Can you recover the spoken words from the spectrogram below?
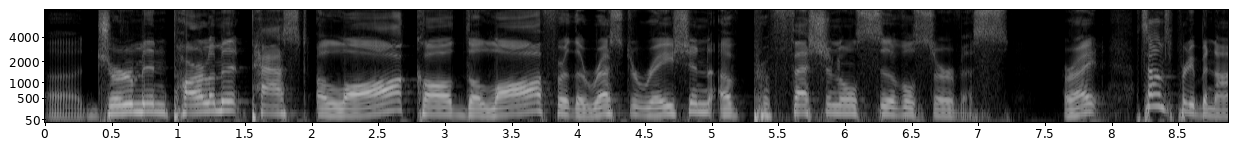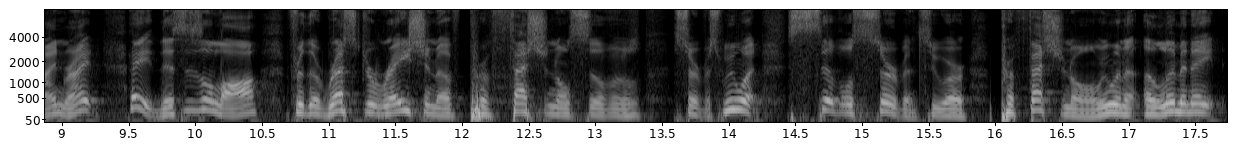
uh, German parliament passed a law called the Law for the Restoration of Professional Civil Service. All right. It sounds pretty benign, right? Hey, this is a law for the restoration of professional civil service. We want civil servants who are professional. We want to eliminate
